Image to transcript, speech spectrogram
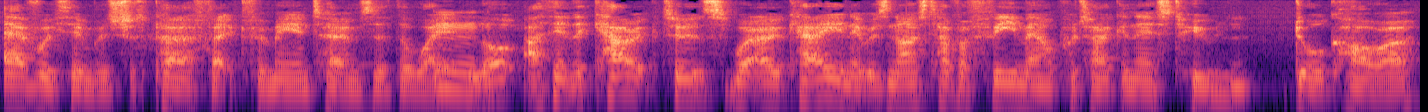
everything was just perfect for me in terms of the way Mm. it looked. I think the characters were okay, and it was nice to have a female protagonist who dug horror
